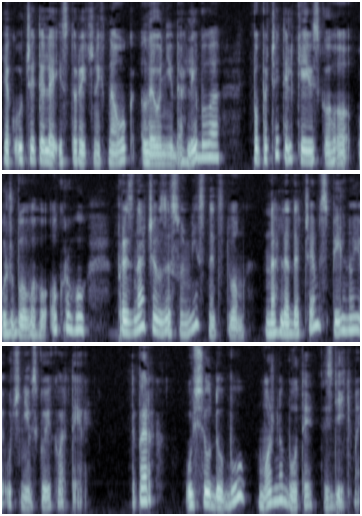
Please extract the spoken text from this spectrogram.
як учителя історичних наук Леоніда Глібова, попечитель Київського учбового округу призначив за сумісництвом наглядачем спільної учнівської квартири. Тепер усю добу можна бути з дітьми.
